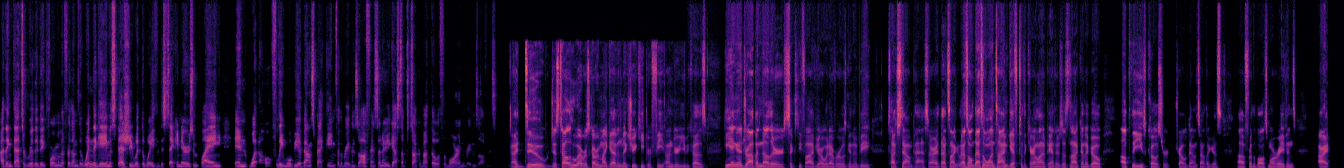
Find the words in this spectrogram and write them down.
I think that's a really big formula for them to win the game, especially with the way that the secondary has been playing in what hopefully will be a bounce back game for the Ravens offense. I know you got stuff to talk about though with Lamar and the Ravens offense. I do. Just tell whoever's covering Mike Evans, make sure you keep your feet under you because he ain't gonna drop another 65 yard, whatever it was gonna be, touchdown pass. All right. That's not that's on that's a one-time gift to the Carolina Panthers. That's not gonna go up the East Coast or travel down south, I guess, uh, for the Baltimore Ravens. All right.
